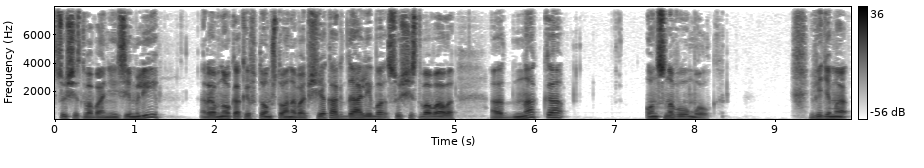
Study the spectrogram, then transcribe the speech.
в существовании Земли, равно как и в том, что она вообще когда-либо существовала. Однако он снова умолк. Видимо,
